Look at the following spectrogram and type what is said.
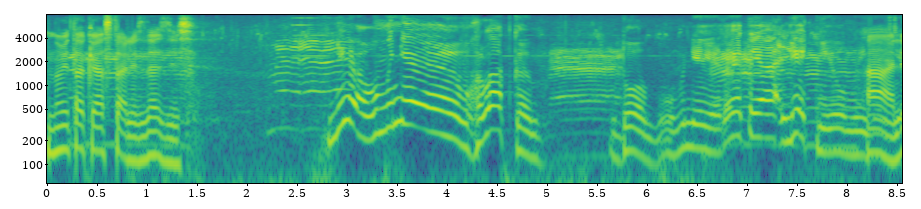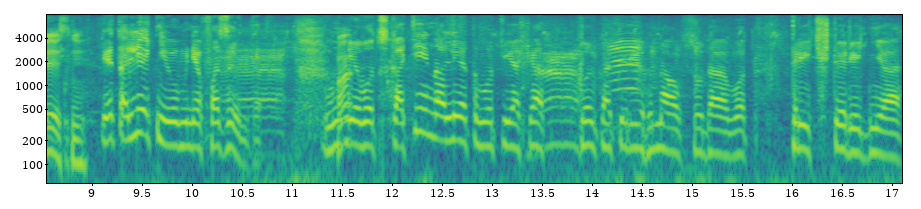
Ну и так и остались, да, здесь? Не, у меня в Гладком дом. У меня это я летний у меня. А, здесь. летний. Это летний у меня фазенда. У А- меня вот скотина летом, вот я сейчас только перегнал сюда, вот 3-4 дня.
